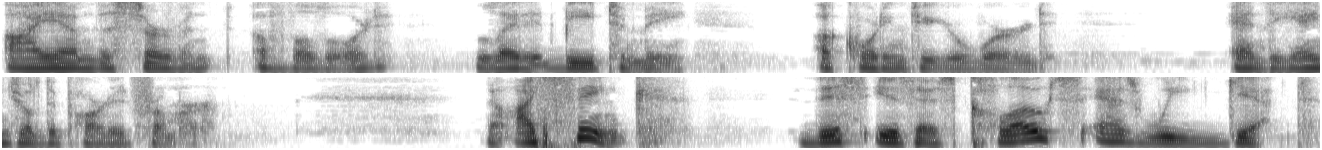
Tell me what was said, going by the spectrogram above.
I am the servant of the Lord. Let it be to me according to your word. And the angel departed from her. Now, I think this is as close as we get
